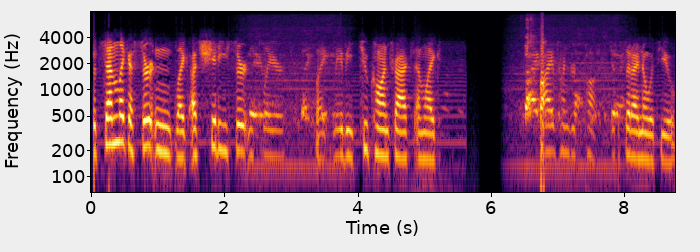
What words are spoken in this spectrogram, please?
But send like a certain, like a shitty certain player, like maybe two contracts and like 500 pucks, just that I know it's you.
